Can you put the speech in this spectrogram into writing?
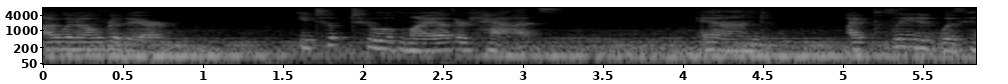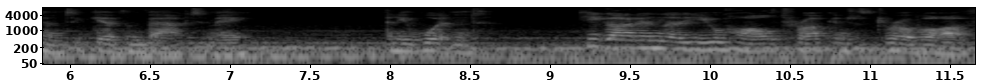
I went over there. He took two of my other cats, and I pleaded with him to give them back to me, and he wouldn't. He got in the U-Haul truck and just drove off.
